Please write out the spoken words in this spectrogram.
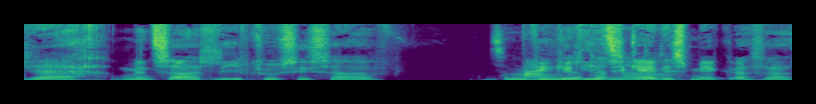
Ja, men så lige pludselig, så så fik jeg lige et noget. skattesmæk, og så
